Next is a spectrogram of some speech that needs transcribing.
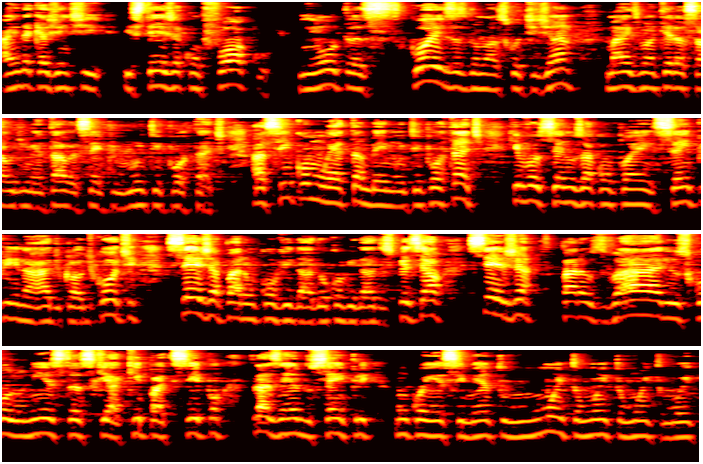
ainda que a gente esteja com foco em outras coisas do nosso cotidiano, mas manter a saúde mental é sempre muito importante. Assim como é também muito importante que você nos acompanhe sempre na Rádio Cloud Coaching, seja para um convidado ou convidado especial, seja para os vários colunistas que aqui participam, trazendo sempre um conhecimento muito, muito, muito, muito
